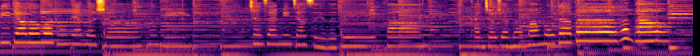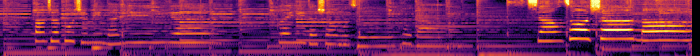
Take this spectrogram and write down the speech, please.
毙掉了我童年的生命。站在名叫自由的地方，看着人们盲目的奔跑，放着不知名的音乐，诡异的手舞足蹈。想做什么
